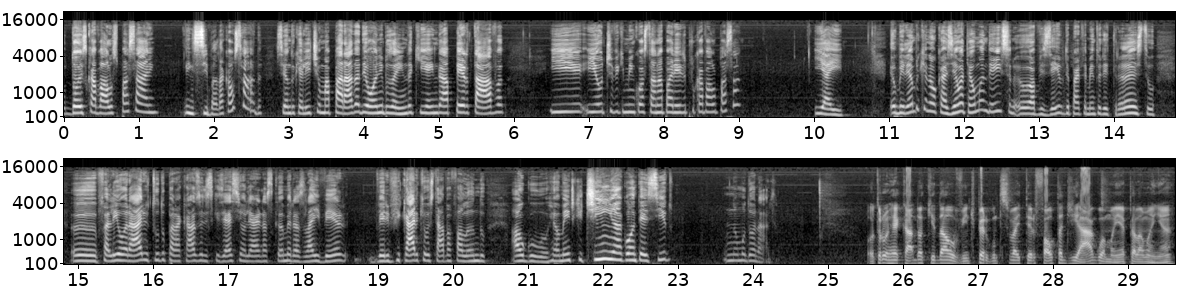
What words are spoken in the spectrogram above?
dois cavalos passarem em cima da calçada. Sendo que ali tinha uma parada de ônibus ainda que ainda apertava e, e eu tive que me encostar na parede para o cavalo passar. E aí? Eu me lembro que na ocasião até eu mandei isso, eu avisei o departamento de trânsito, ãh, falei horário, tudo para caso eles quisessem olhar nas câmeras lá e ver, verificar que eu estava falando algo realmente que tinha acontecido. Não mudou nada. Outro recado aqui da ouvinte pergunta se vai ter falta de água amanhã pela manhã.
